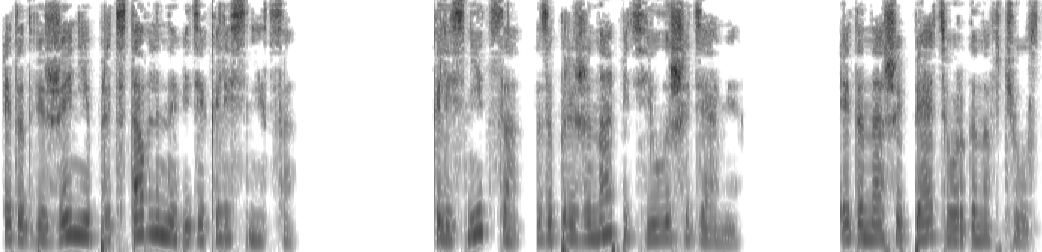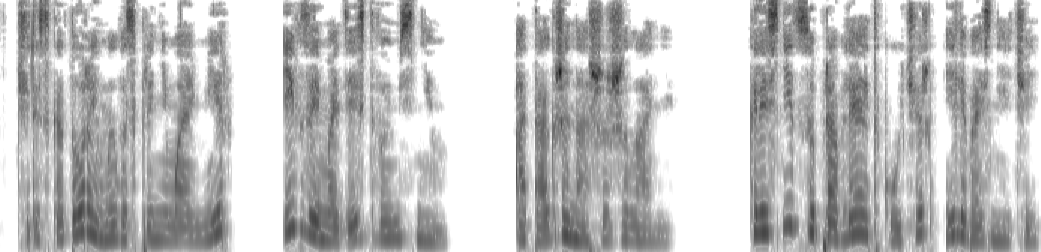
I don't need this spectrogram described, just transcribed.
Это движение представлено в виде колесницы. Колесница запряжена пятью лошадями. Это наши пять органов чувств, через которые мы воспринимаем мир и взаимодействуем с ним а также наши желания. Колесницей управляет кучер или возничий.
